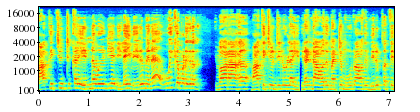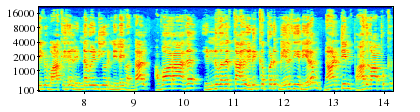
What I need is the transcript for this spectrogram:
வாக்குச்சீட்டுகளை எண்ண வேண்டிய நிலை வரும் என ஊகிக்கப்படுகிறது. இவ்வாறாக வாக்குச்சீட்டில் உள்ள இரண்டாவது மற்றும் மூன்றாவது விருப்ப தெரிவு வாக்குகள் எண்ண வேண்டிய ஒரு நிலை வந்தால் அவ்வாறாக எண்ணுவதற்காக எடுக்கப்படும் மேலதிக நேரம் நாட்டின் பாதுகாப்புக்கு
